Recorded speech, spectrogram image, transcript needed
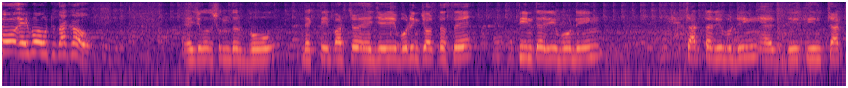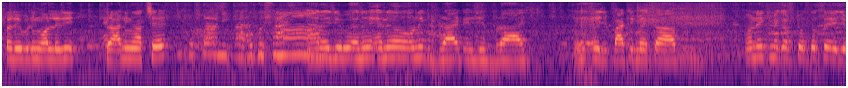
তো, এই একটু তাকাও। এই যে কত সুন্দর বউ, দেখতেই পারছ, এই যে রিবোর্ডিং চলতেছে, তিনটা রিবোর্ডিং, চারটা রিবোর্ডিং, এক, দুই, তিন, চারটা রিবোর্ডিং অলরেডি রানিং আছে। আর এই যে এনে অনেক ব্রাইট এই যে ব্রাইট এই যে পার্টি মেকআপ অনেক মেকআপ চলতেছে, এই যে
